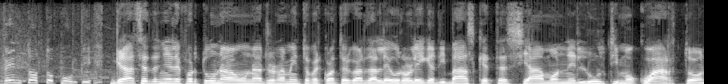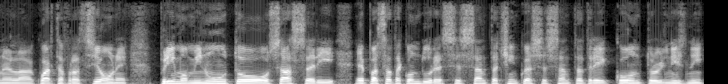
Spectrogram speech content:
28 punti. Grazie a Daniele Fortuna, un aggiornamento per quanto riguarda l'Eurolega di basket, siamo nell'ultimo quarto nella quarta frazione, primo minuto, Sassari è passata a condurre 65 a 63 contro il Nizhny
